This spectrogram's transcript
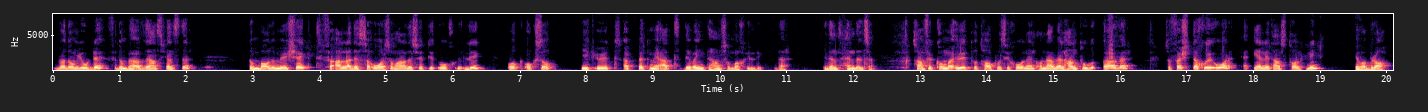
vad de gjorde, för de behövde hans tjänster. De bad om ursäkt för alla dessa år som han hade suttit oskyldig. Och också gick ut öppet med att det var inte han som var skyldig där i den händelsen. Så han fick komma ut och ta positionen och när väl han tog över så första sju år enligt hans tolkning, det var bra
